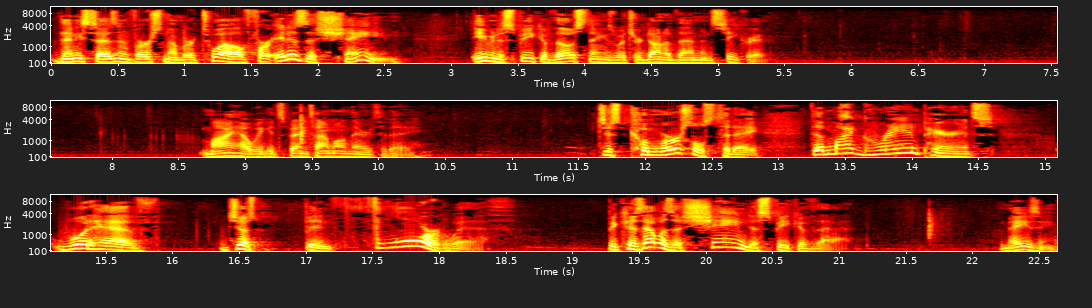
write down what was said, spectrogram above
Then he says in verse number 12, For it is a shame even to speak of those things which are done of them in secret. My, how we could spend time on there today. Just commercials today that my grandparents would have just been floored with because that was a shame to speak of that. Amazing.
